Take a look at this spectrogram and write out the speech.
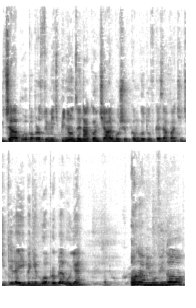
I trzeba było po prostu mieć pieniądze na koncie albo szybką gotówkę zapłacić i tyle i by nie było problemu, nie? Ona mi mówi, no,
